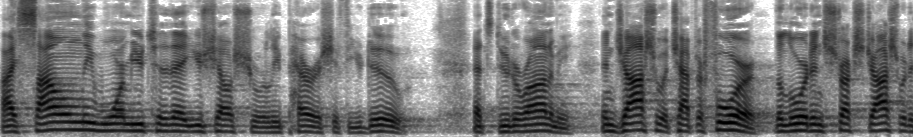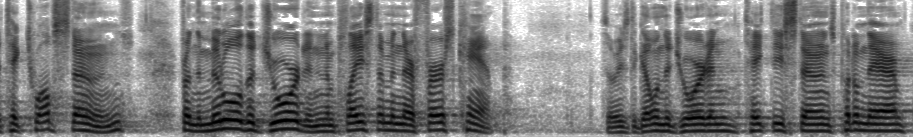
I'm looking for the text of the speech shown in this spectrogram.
I solemnly warn you today, you shall surely perish if you do. That's Deuteronomy in Joshua chapter 4, the Lord instructs Joshua to take 12 stones from the middle of the Jordan and place them in their first camp. So he's to go in the Jordan, take these stones, put them there,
